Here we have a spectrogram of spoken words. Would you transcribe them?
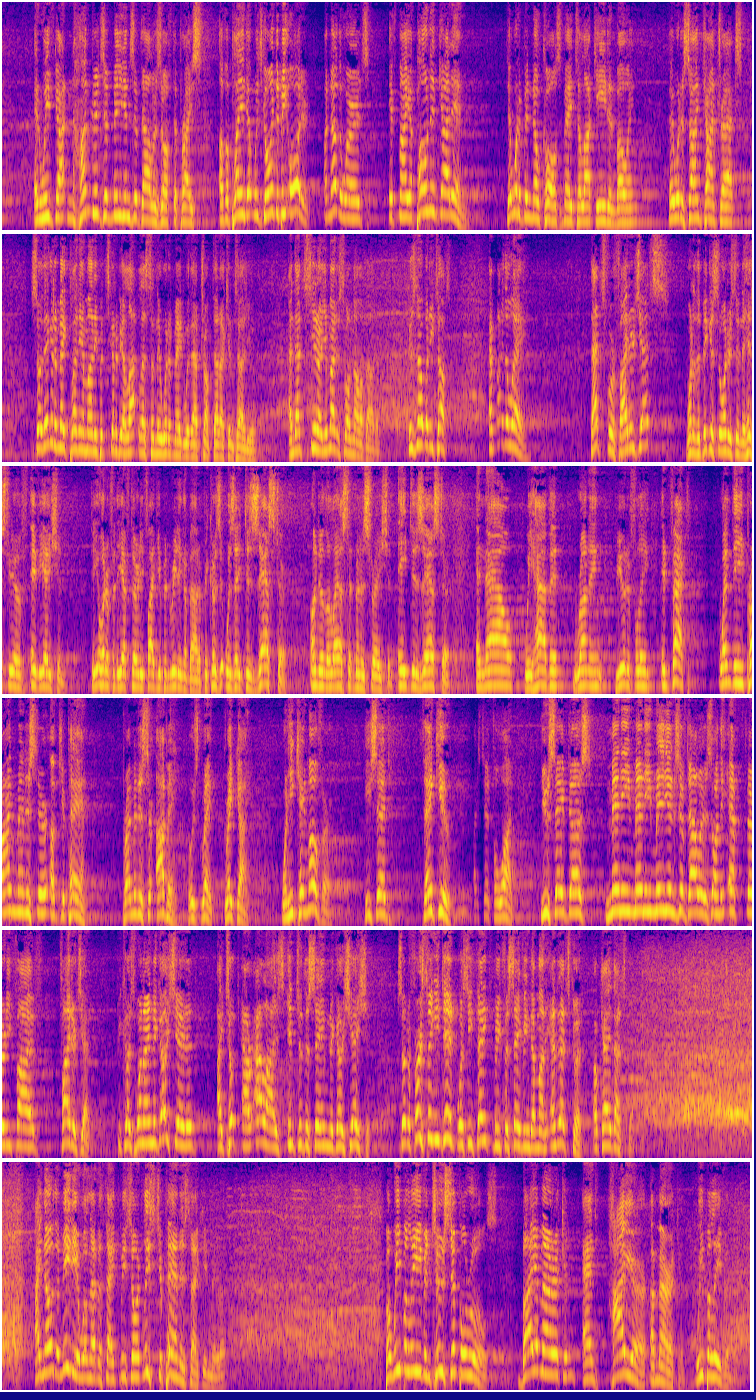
And we've gotten hundreds of millions of dollars off the price of a plane that was going to be ordered. In other words, if my opponent got in, there would have been no calls made to Lockheed and Boeing. They would have signed contracts. So they're going to make plenty of money, but it's going to be a lot less than they would have made without Trump, that I can tell you. And that's, you know, you might as well know about it. Because nobody talks. And by the way, that's for fighter jets, one of the biggest orders in the history of aviation. The order for the F 35, you've been reading about it, because it was a disaster under the last administration. A disaster. And now we have it running beautifully. In fact, when the Prime Minister of Japan, Prime Minister Abe, who's great, great guy, when he came over, he said, Thank you. I said, For what? You saved us many, many millions of dollars on the F 35 fighter jet. Because when I negotiated, I took our allies into the same negotiation. So the first thing he did was he thanked me for saving them money. And that's good. Okay? That's good. I know the media will never thank me, so at least Japan is thanking me, right? But we believe in two simple rules buy American and hire American. We believe in that.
